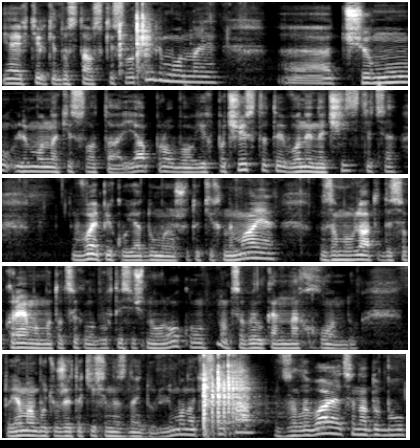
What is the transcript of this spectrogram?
Я їх тільки достав з кислоти лимонної. Е, Чому лимонна кислота? Я пробував їх почистити, вони не чистяться. В епіку, я думаю, що таких немає. Замовляти десь окремо мотоцикл 2000 року, ну це вилка на Хонду, то я, мабуть, вже таких і не знайду. Лимонна кислота заливається на добу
